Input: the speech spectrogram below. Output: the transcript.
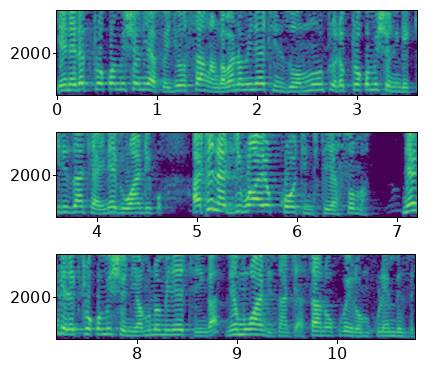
Yene electoral commission yaffe gyosanga nga banominatinze omuntu electoral commission ng'ekkiriza nti alina ebiwandiiko ate naggibwayo kooti nti teyasoma naye ngaelectoral commission yamunominatinga nemuwandiisa nti asaana okubeera omukulembeze.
